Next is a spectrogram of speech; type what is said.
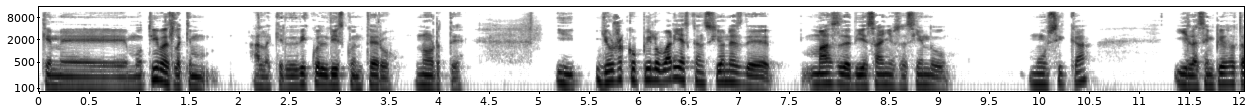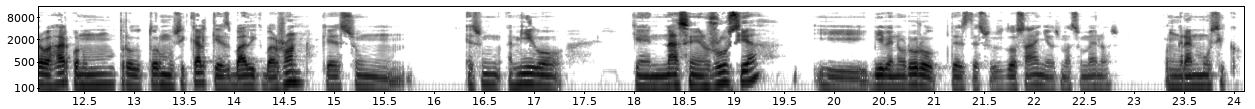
que me motiva es la que, a la que dedico el disco entero, Norte. Y yo recopilo varias canciones de más de 10 años haciendo música y las empiezo a trabajar con un productor musical que es Vadik Barrón, que es un, es un amigo que nace en Rusia y vive en Oruro desde sus dos años más o menos, un gran músico.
